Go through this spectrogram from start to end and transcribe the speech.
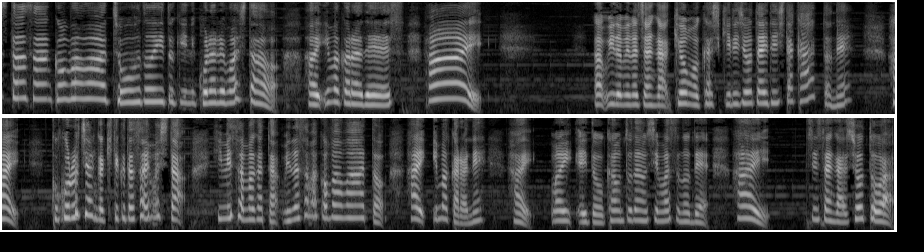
スターさん、こんばんは。ちょうどいい時に来られました。はい、今からです。はーい。あ、みなみなちゃんが、今日も貸し切り状態でしたか？とね。はい。心ちゃんが来てくださいました。姫様方、皆様こんばんは、と。はい、今からね、はい、まえっ、ー、と、カウントダウンしますので、はい。しんさんが、ショートは、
